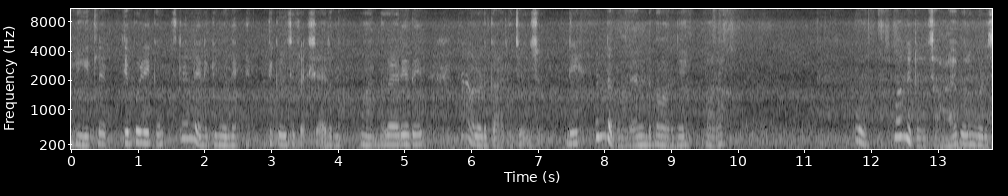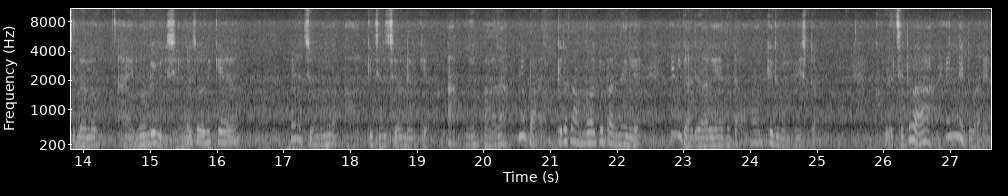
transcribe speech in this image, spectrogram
വീട്ടിലെത്തിയപ്പോഴേക്കും സ്റ്റെല്ല എനിക്ക് മുന്നേ എത്തിക്കുളിച്ച് ഫ്രഷായിരുന്നു വന്നു കയറിയതേ ഞാൻ അവളോട് കാര്യം ചോദിച്ചു. ദേ എന്താ പറയാനുണ്ടെന്ന് പറഞ്ഞേ? പറ. ഓ വന്നിട്ടൊരു ചായ പോലും കുടിച്ചില്ലല്ലോ. അതിന് മുമ്പേ വിഷയങ്ങൾ ചോദിക്കാരാ അവിടെ ചുമ്മാ ആക്കി ചിരിച്ചുകൊണ്ടിരിക്കുക ആ നീ പറ. നീ ഭയങ്കര സംഭവമാക്കി പറഞ്ഞില്ലേ? എനിക്കത് അറിയാഞ്ഞിട്ട് ആക്കിയത് വലിയ ഇഷ്ടം. കുളിച്ചിട്ട് വാ എന്നിട്ട് പറയാം.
